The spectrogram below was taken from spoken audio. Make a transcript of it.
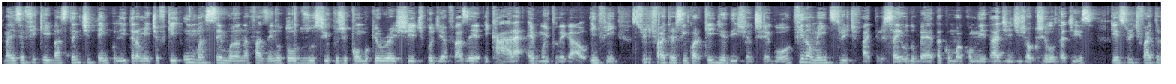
mas eu fiquei bastante tempo, literalmente eu fiquei uma semana fazendo todos os tipos de combo que o Rashid podia fazer. E cara, é muito legal. Enfim, Street Fighter V Arcade Edition chegou. Finalmente Street Fighter saiu do beta, como a comunidade de jogos de luta diz. Porque Street Fighter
